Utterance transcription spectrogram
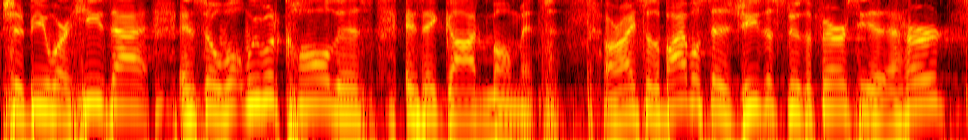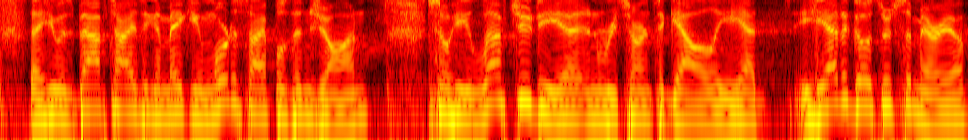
should be where he's at. And so, what we would call this is a God moment. All right. So the Bible says Jesus knew the Pharisees had heard that he was baptizing and making more disciples than John. So he left Judea Judea and returned to Galilee. He had, he had to go through Samaria.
